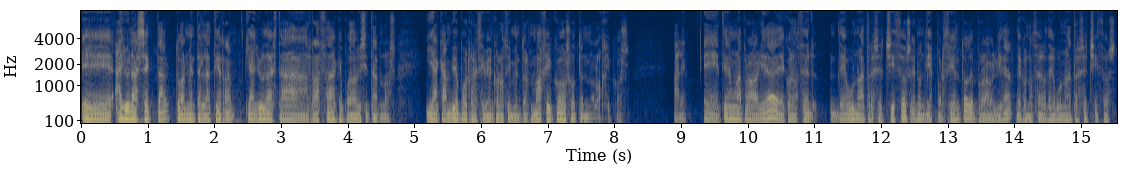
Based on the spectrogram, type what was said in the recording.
Eh, hay una secta actualmente en la Tierra que ayuda a esta raza a que pueda visitarnos y a cambio pues reciben conocimientos mágicos o tecnológicos. ¿Vale? Eh, tienen una probabilidad de conocer de 1 a 3 hechizos en un 10% de probabilidad de conocer de 1 a 3 hechizos.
